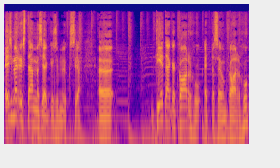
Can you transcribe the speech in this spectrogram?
Esimerkiksi tämmöisiä kysymyksiä. Ö, tietääkö karhu, että se on karhu?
